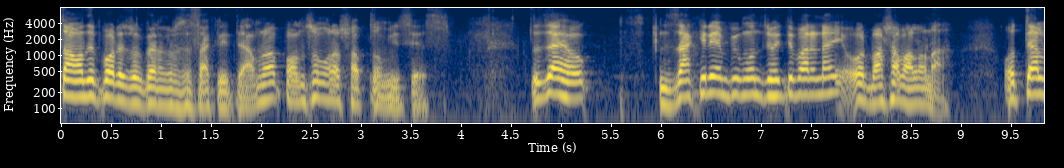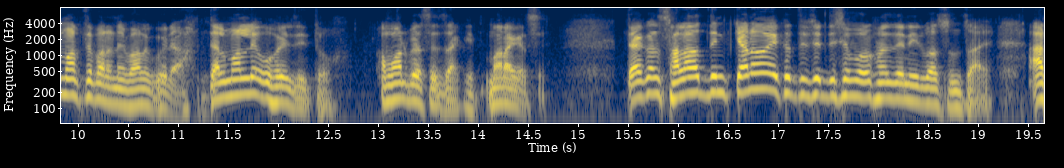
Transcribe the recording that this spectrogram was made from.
তো আমাদের পরে যোগদান করেছে চাকরিতে। আমরা পঞ্চম, ওরা সপ্তম বিশেষ তো যাই হোক, জাকির এমপি মন্ত্রী হইতে পারে নাই, ওর বাসা ভালো না। ও তেল মারতে পারে নাই ভালো কইরা। তেল মারলে ও হয়ে যেত। আমার বেঁচে জাকির, মারা গেছে। তো এখন সালাউদ্দিন কেন একত্রিশে ডিসেম্বর ওখানে যে নির্বাচন চায়? আর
